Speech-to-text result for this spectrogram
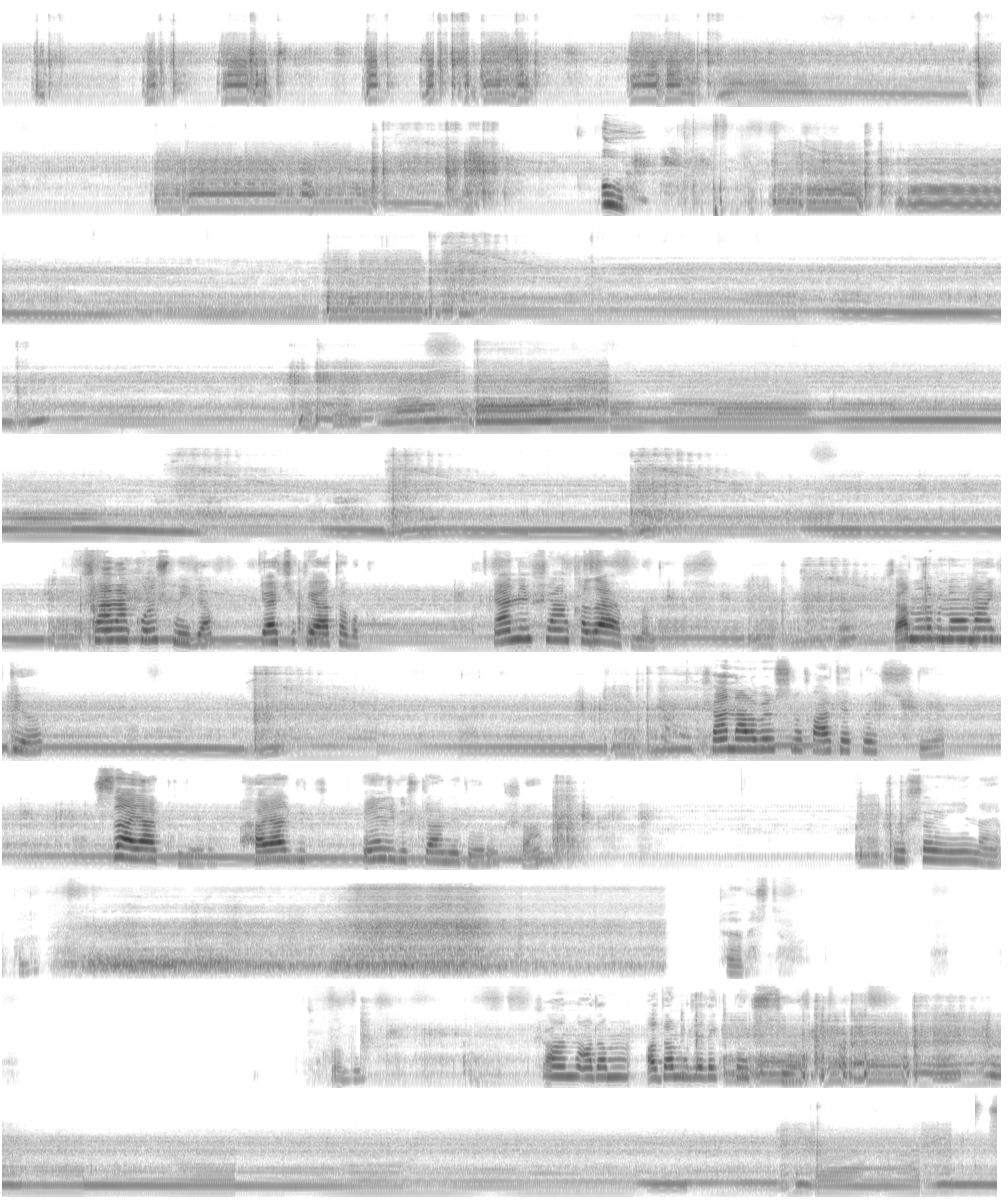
Şu an konuşmayacağım. Gerçek hayata bak. Yani şu an kaza yapmadınız. Şu an araba normal gidiyor. Şu an arabasını fark etmek istiyor. Size hayal kuruyorum. Hayal güç, en güçlendiriyorum şu an. Şöyle yeniden yapalım. Estağfurullah. Çıkalım. Şu an adam adam yere gitmek istiyor.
